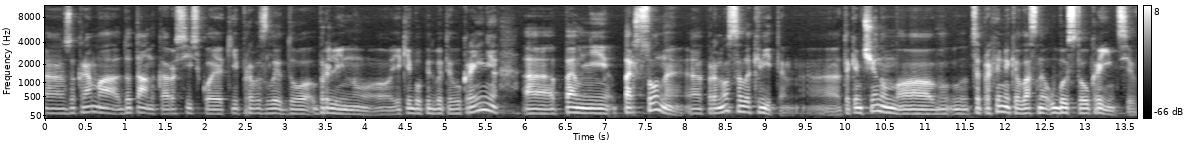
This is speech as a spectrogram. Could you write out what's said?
Е, зокрема до танка російського, який привезли до Берліну, який був підбитий в Україні. е, Певні персони е, приносили квіти. Таким чином, це прихильники власне убивства українців.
